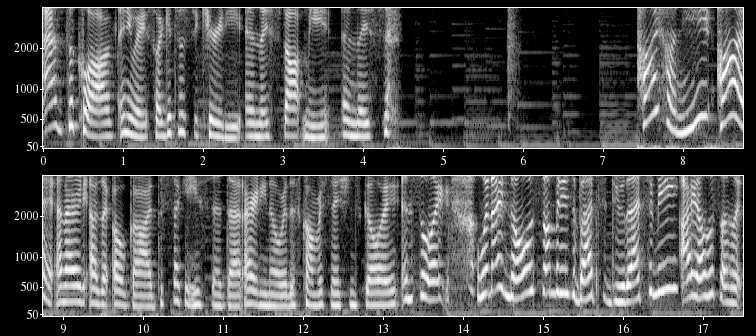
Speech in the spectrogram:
at the clock. Anyway, so I get to the security and they stop me and they say... honey. Hi. And I already, I was like, oh god, the second you said that, I already know where this conversation's going. And so like, when I know somebody's about to do that to me, I all of a sudden like,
